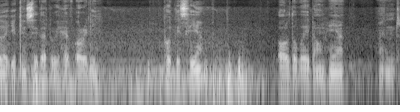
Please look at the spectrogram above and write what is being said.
so you can see that we have already put this here all the way down here and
